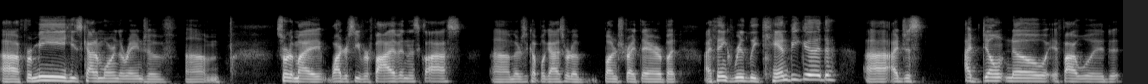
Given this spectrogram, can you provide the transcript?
Uh, for me, he's kind of more in the range of um, sort of my wide receiver five in this class. Um, there's a couple of guys sort of bunched right there, but I think Ridley can be good. Uh, I just I don't know if I would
